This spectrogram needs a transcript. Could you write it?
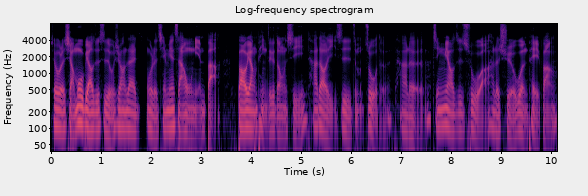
所以我的小目标就是，我希望在我的前面三五年，把保养品这个东西，它到底是怎么做的，它的精妙之处啊，它的学问、配方、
